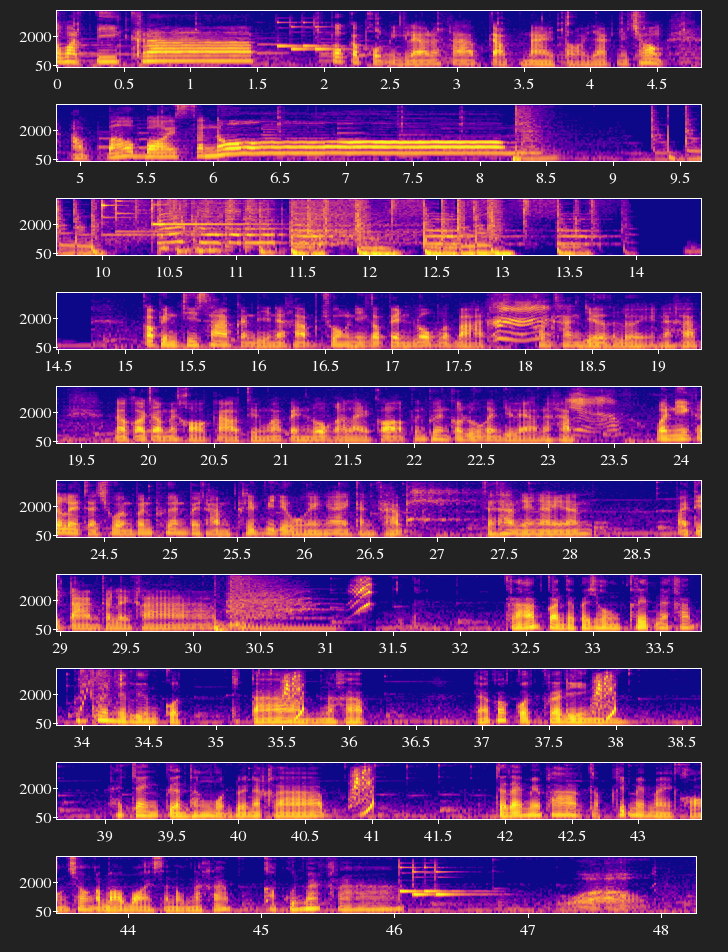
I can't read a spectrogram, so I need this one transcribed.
สวัสดีครับ พบกับผมอีกแล้วนะครับ กับนายต่อยักษ์ในช่อง About Boy Snom ก็เป็นที่ทราบกันดีนะครับ ช่วงนี้ก็เป็นโรคระบาดค่อนข้างเยอะเลยนะครับเราก็จะไม่ขอกล่าวถึงว่าเป็นโรคอะไรก็เพื่อนๆก็รู้กันอยู่แล้วนะครับ วันนี้ก็เลยจะชวนเพื่อนๆ ไปทำคลิปวิดีโอง่ายๆกันครับ จะทำยังไงนั้น ไปติดตามกันเลยครับ ครับก่อนจะไปชมคลิปนะครับ เพื่อนๆอย่าลืมกดติดตามนะครับ แล้วก็กดกระดิ่ง ให้แจ้งเตือนทั้งหมดด้วยนะครับ จะได้ไม่พลาดกับคลิปใหม่ๆของช่อง About Boy สนมนะครับ ขอบคุณมากครับว้าว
